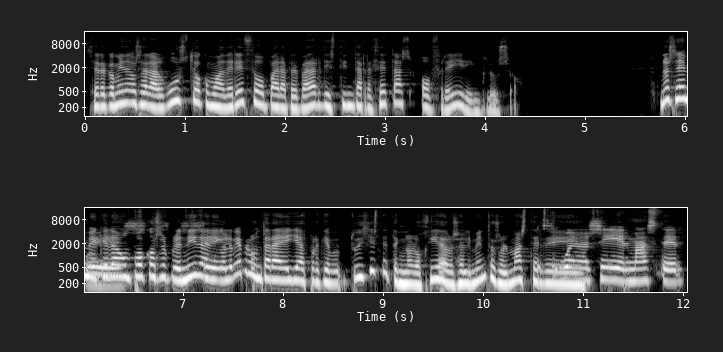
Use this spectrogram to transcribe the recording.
Se recomienda usar al gusto como aderezo o para preparar distintas recetas o freír incluso. No sé, me he quedado un Pues, poco sorprendida. sí. Digo, le voy a preguntar a ellas, porque tú hiciste tecnología de los alimentos o el máster de... Sí, bueno, sí, el máster.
